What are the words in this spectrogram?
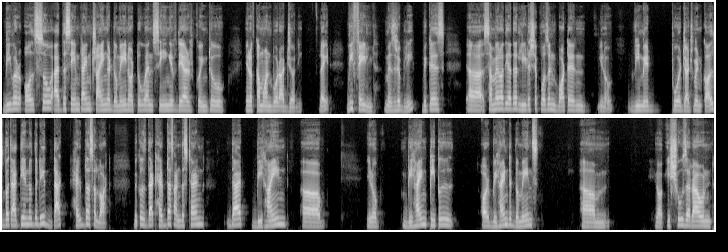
We were also at the same time trying a domain or two and seeing if they are going to you know come on board our journey right? We failed miserably because uh, somewhere or the other leadership wasn't bought in you know we made poor judgment calls. But at the end of the day that helped us a lot because that helped us understand that behind uh, you know behind people or behind the domains um, know issues around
